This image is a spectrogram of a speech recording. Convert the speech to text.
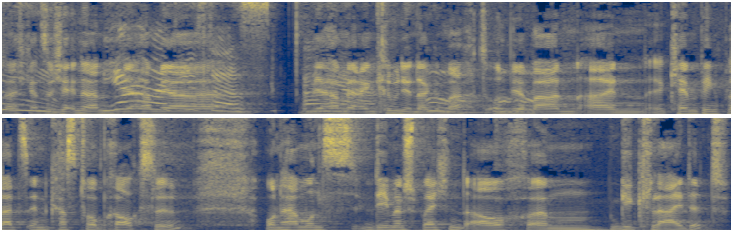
Vielleicht kannst du dich erinnern. Ja, wir haben ja, wir ah, haben ja, ja einen Krimininer oh, gemacht und oh. wir waren ein Campingplatz in Castor Brauxel und haben uns dementsprechend auch ähm, gekleidet.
